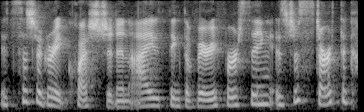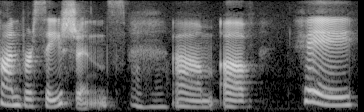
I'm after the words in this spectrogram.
It's such a great question, and I think the very first thing is just start the conversations mm-hmm. um, of, "Hey,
